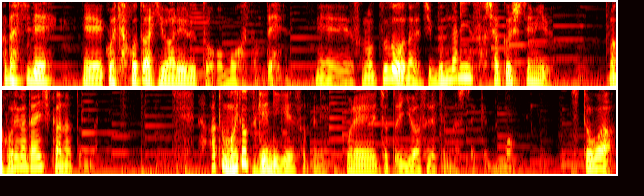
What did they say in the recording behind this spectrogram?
形で、えー、こういったことは言われると思うので、えー、その都度、なんか自分なりに咀嚼してみる。まあ、これが大事かなと思います。あともう一つ原理原則ね。これちょっと言い忘れてましたけども、人は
